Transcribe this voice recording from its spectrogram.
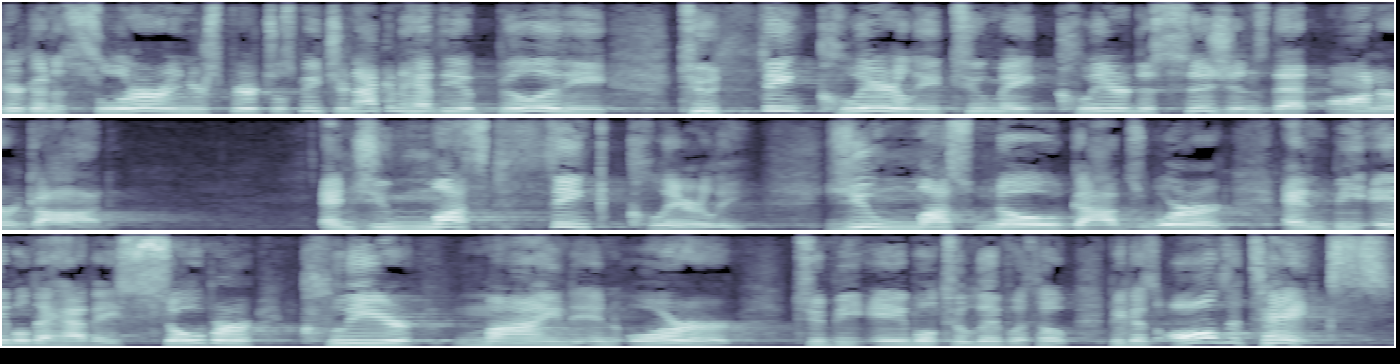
You're gonna slur in your spiritual speech. You're not gonna have the ability to think clearly, to make clear decisions that honor God. And you must think clearly. You must know God's word and be able to have a sober, clear mind in order to be able to live with hope. Because all it takes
